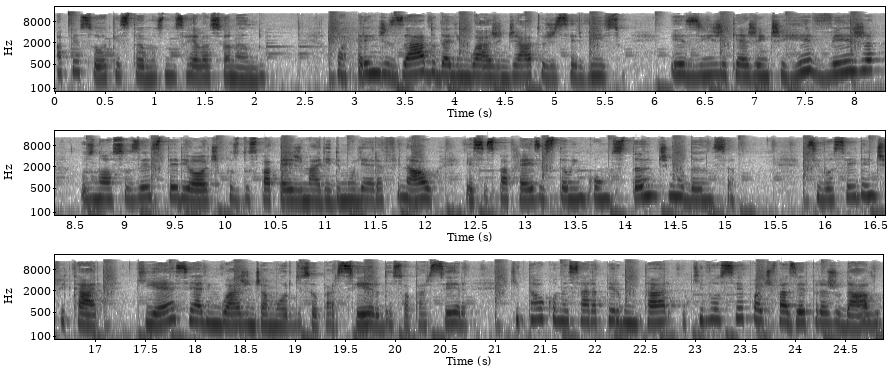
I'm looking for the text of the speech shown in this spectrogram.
a pessoa que estamos nos relacionando. O aprendizado da linguagem de atos de serviço exige que a gente reveja os nossos estereótipos dos papéis de marido e mulher, afinal, esses papéis estão em constante mudança. Se você identificar que essa é a linguagem de amor do seu parceiro, da sua parceira, que tal começar a perguntar o que você pode fazer para ajudá-lo,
